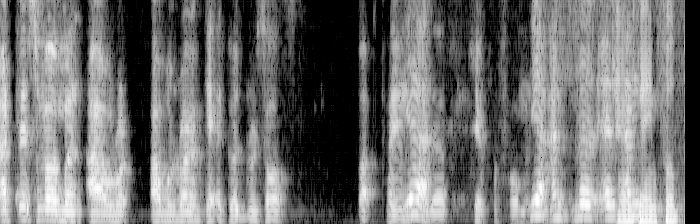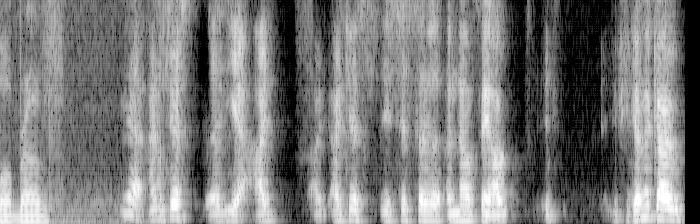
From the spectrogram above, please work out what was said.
at- this moment, I would, I would rather get a good result, but playing Yeah. with a shit performance. yeah, and, the, and, and football, bruv. yeah, and just uh, yeah, I, I, I just it's just a, another thing. I, if if you're gonna go,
